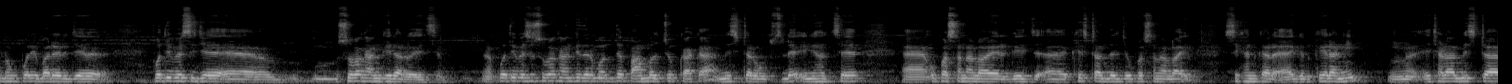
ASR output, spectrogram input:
এবং পরিবারের যে প্রতিবেশী যে শুভাকাঙ্ক্ষীরা রয়েছে। প্রতিবেশী শুভাকাঙ্ক্ষীদের মধ্যে পাম্বলচুক কাকা, মিস্টার উপসলে, ইনি হচ্ছে উপাসনালয়ের খ্রিস্টানদের যে উপাসনালয়, সেখানকার একজন কেরানি। এছাড়া Mr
